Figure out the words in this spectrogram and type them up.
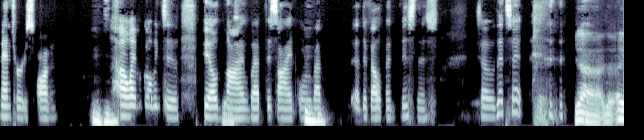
mentors on mm-hmm. how I'm going to build yes. my web design or mm-hmm. web uh, development business. So that's it. yeah, I,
